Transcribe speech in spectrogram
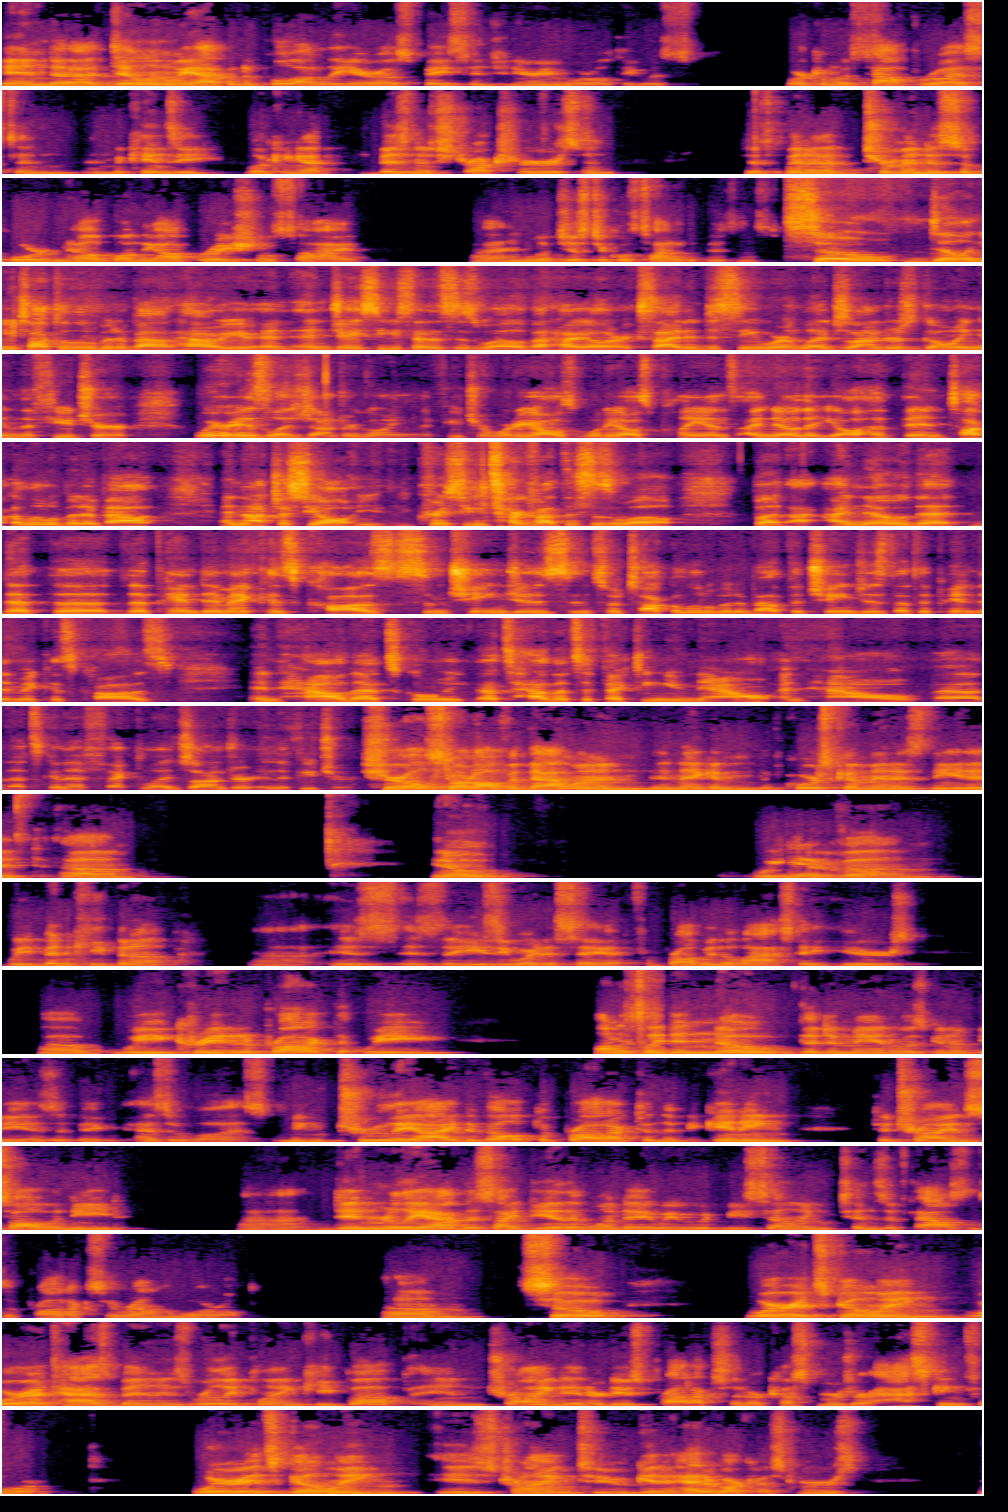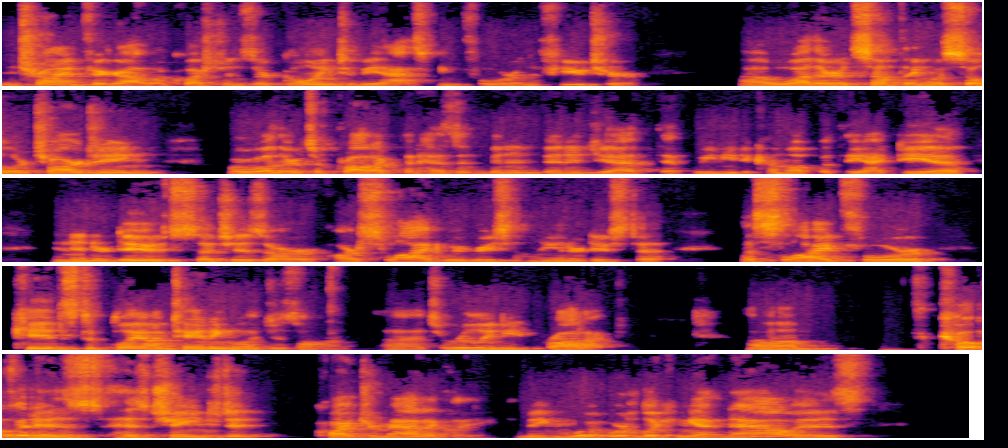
And uh, Dylan, we happened to pull out of the aerospace engineering world. He was working with Southwest and, and McKinsey, looking at business structures, and just been a tremendous support and help on the operational side uh, and logistical side of the business. So, Dylan, you talked a little bit about how you and, and JC, you said this as well about how y'all are excited to see where Ledge Lounger is going in the future. Where is Ledge Lounger going in the future? What are y'all's What are y'all's plans? I know that y'all have been talk a little bit about, and not just y'all, Chris, you can talk about this as well. But I, I know that that the the pandemic has caused some changes, and so talk a little bit about the changes that the pandemic has caused and how that's going that's how that's affecting you now and how uh, that's going to affect ledge in the future. Sure i'll start off with that one and, and they can of course come in as needed. Um, you know we have um, we've been keeping up uh, is is the easy way to say it for probably the last eight years. Uh, we created a product that we honestly didn't know the demand was going to be as big as it was. I mean truly i developed a product in the beginning to try and solve a need uh, didn't really have this idea that one day we would be selling tens of thousands of products around the world. Um, so, where it's going, where it has been, is really playing keep up and trying to introduce products that our customers are asking for. Where it's going is trying to get ahead of our customers and try and figure out what questions they're going to be asking for in the future, uh, whether it's something with solar charging or whether it's a product that hasn't been invented yet that we need to come up with the idea and introduce, such as our, our slide. We recently introduced a, a slide for kids to play on tanning ledges on. Uh, it's a really neat product. Um, COVID has has changed it quite dramatically. I mean, what we're looking at now is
